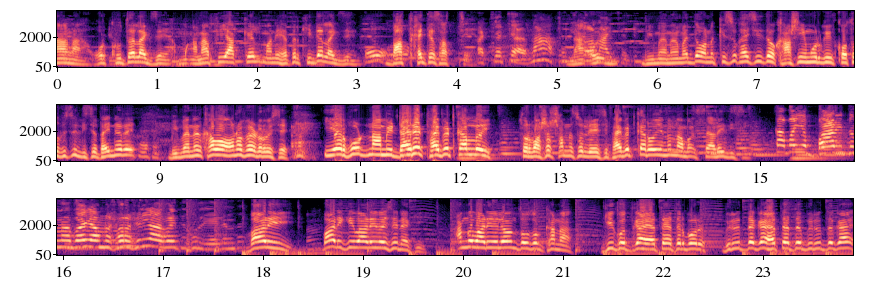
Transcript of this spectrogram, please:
না না ওর ক্ষুদা লাগছে। আক্কেল মানে হাতের খিদা লাগছে। ভাত খাইতে চাচ্ছে। আচ্ছা আচ্ছা না না ওই বিমানের মধ্যে অনেক কিছু খাইছি তো খাসি মুরগি কত কিছু দিছে তাই না রে? বিমানের খাওয়া অনফেড রয়েছে। এয়ারপোর্ট না আমি ডাইরেক্ট প্রাইভেট কার লই তোর বাসার সামনে চলে আসি প্রাইভেট কার ওই না ছাড়িয়ে দিছি। বাড়িতে না যাই আমরা সরাসরি আর বাড়িতে চলে যাই বাড়ি? বাড়ি কি বাড়ি রয়েছে নাকি? আঙ্গ বাড়ি হলে দোজকখানা গিগত গায়ে হাতে হাতের পর বিরুদ্ধে গায়ে হাতে হাতে বিরুদ্ধে গায়ে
